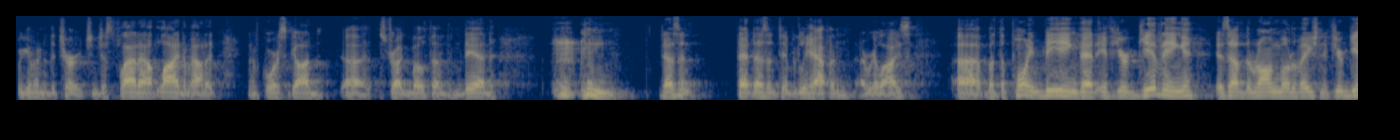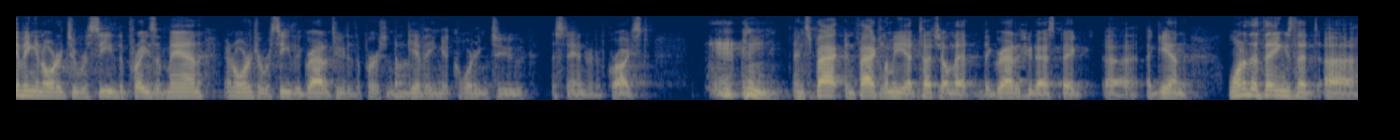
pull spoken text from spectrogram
were given to the church and just flat out lied about it. And of course, God uh, struck both of them dead. doesn't that doesn't typically happen? I realize. Uh, but the point being that if your giving is of the wrong motivation, if you're giving in order to receive the praise of man, in order to receive the gratitude of the person giving according to the standard of Christ. in, fact, in fact, let me uh, touch on that the gratitude aspect uh, again. One of the things that uh,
